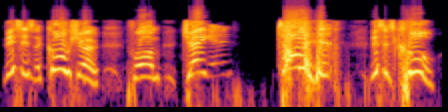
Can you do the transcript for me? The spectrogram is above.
This is the cool show from Jake and Thomas. This is cool.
